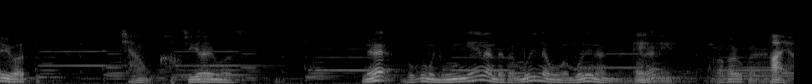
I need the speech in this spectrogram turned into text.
違います。ちゃうんか。違います。ね、僕も人間なんだから無理なもんは無理なんだよね。えわ、かるかい、え。はいは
